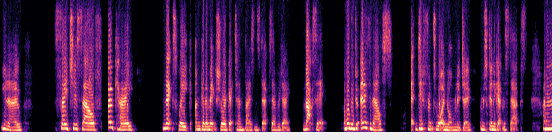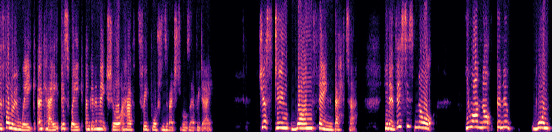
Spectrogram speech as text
You know, say to yourself, okay, next week I'm going to make sure I get 10,000 steps every day. That's it. I'm not going to do anything else different to what I normally do. I'm just going to get my steps. And then the following week, okay, this week, I'm going to make sure I have three portions of vegetables every day. Just do one thing better. You know, this is not, you are not going to want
